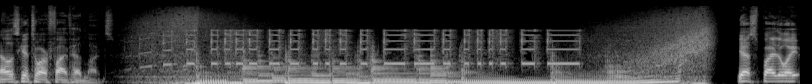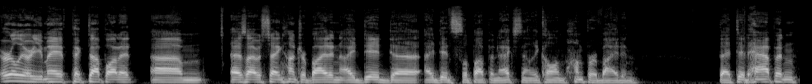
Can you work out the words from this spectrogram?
Now let's get to our five headlines. Yes, by the way, earlier you may have picked up on it. Um, as I was saying, Hunter Biden, I did uh, I did slip up and accidentally call him Humper Biden. That did happen.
